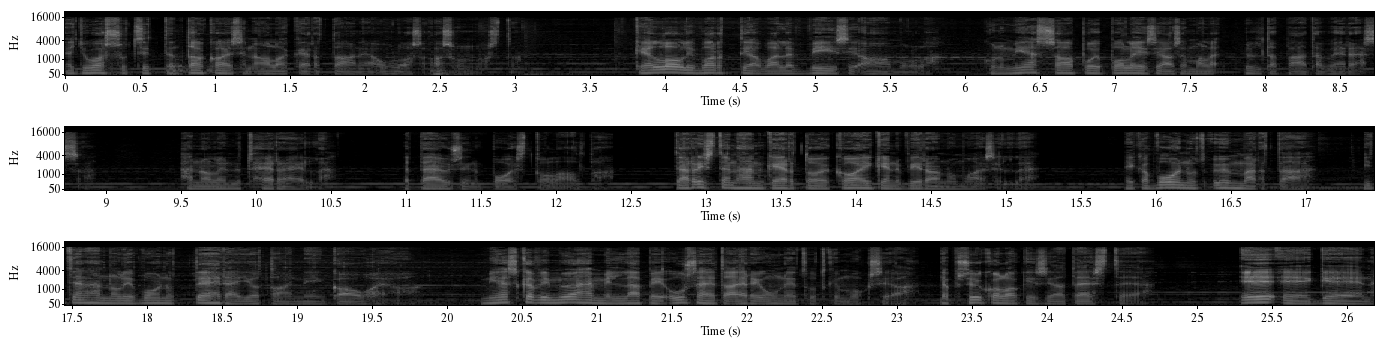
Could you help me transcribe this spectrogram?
ja juossut sitten takaisin alakertaan ja ulos asunnosta. Kello oli varttia vaille viisi aamulla, kun mies saapui poliisiasemalle yltäpäätä veressä. Hän oli nyt hereillä ja täysin poistolaltaan. Täristen hän kertoi kaiken viranomaisille, eikä voinut ymmärtää, miten hän oli voinut tehdä jotain niin kauheaa. Mies kävi myöhemmin läpi useita eri unitutkimuksia ja psykologisia testejä. EEGn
